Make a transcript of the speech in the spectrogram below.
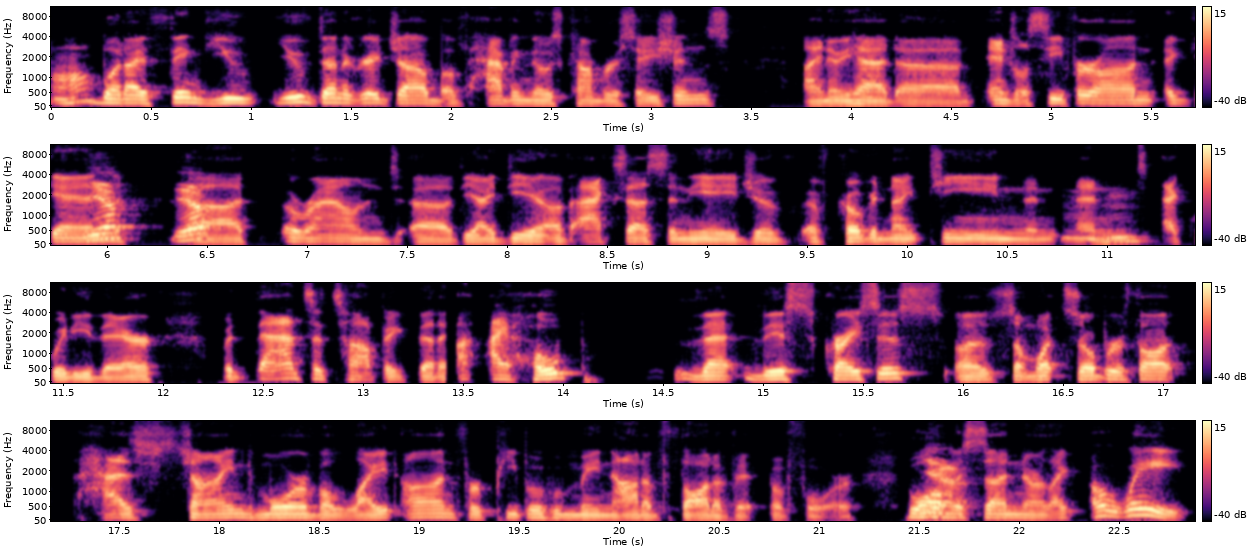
Uh-huh. But I think you you've done a great job of having those conversations I know you had uh, Angela Siefer on again yep, yep. Uh, around uh, the idea of access in the age of, of COVID 19 and, mm-hmm. and equity there. But that's a topic that I, I, hope that this crisis, uh, somewhat sober thought, has shined more of a light on for people who may not have thought of it before, who all of a sudden are like, oh, wait,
